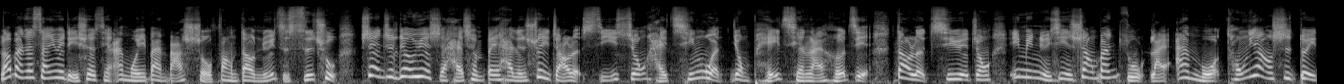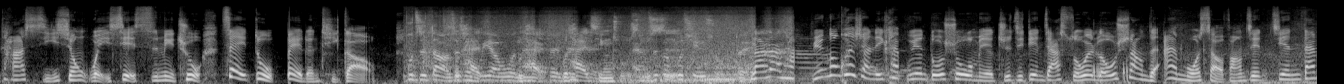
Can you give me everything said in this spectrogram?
老板在三月底涉嫌按摩一半，把手放到女子私处，甚至六月时还趁被害人睡着了袭胸，还亲吻，用赔钱来和解。到了七月中，一名女性上班族来按摩，同样是对她袭胸猥亵私密处，再度被人提告。不知道，这个不要问，不太不太清楚，是不是？这个不清楚。对，那那他员工快闪离开，不愿多说。我们也直击店家所谓楼上的按摩小房间，简单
